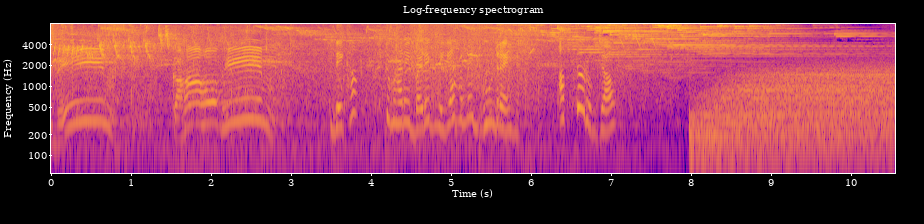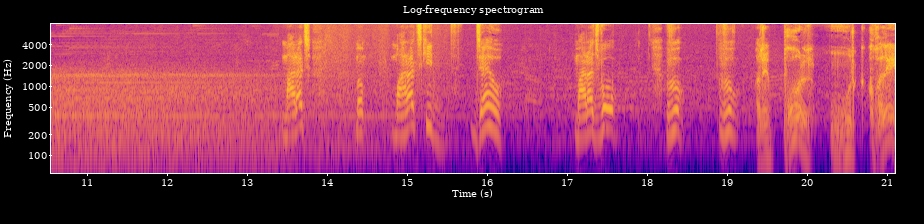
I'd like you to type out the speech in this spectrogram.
भीम कहाँ हो भीम? देखा तुम्हारे बड़े भैया हमें ढूंढ रहे हैं। अब तो रुक जाओ। महाराज महाराज की जय हो। महाराज वो वो वो। अरे बोल मूर्ख खोले।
